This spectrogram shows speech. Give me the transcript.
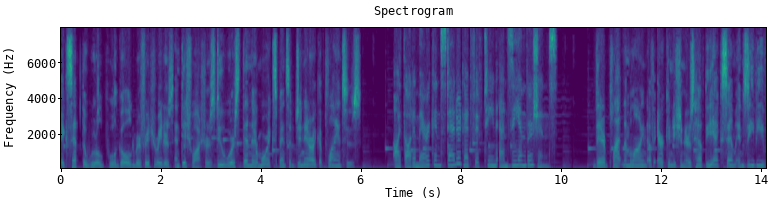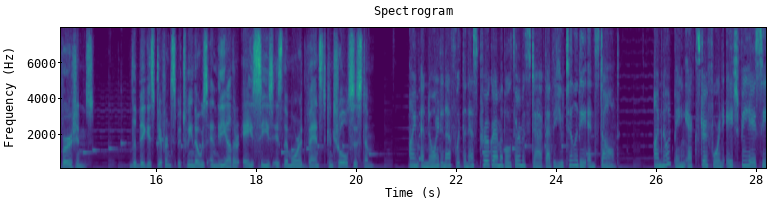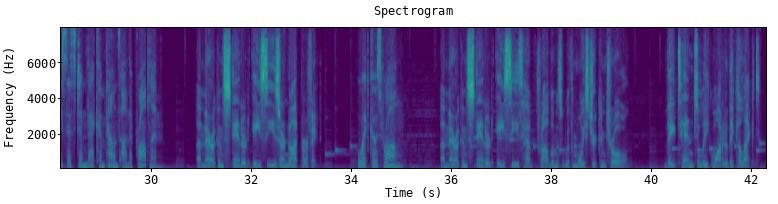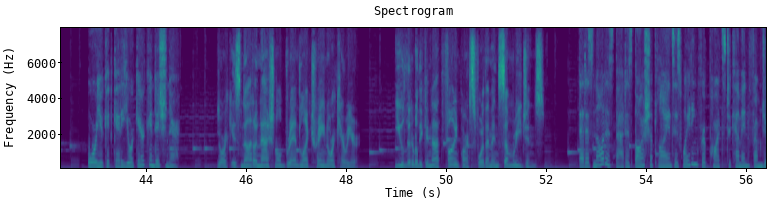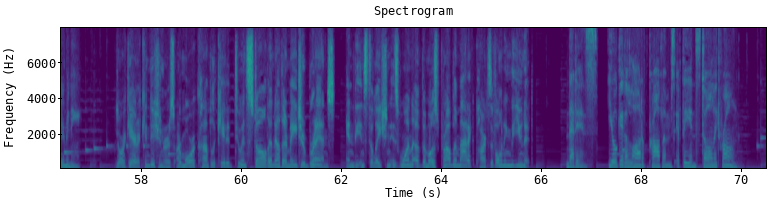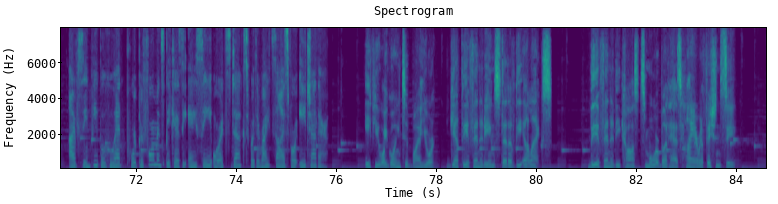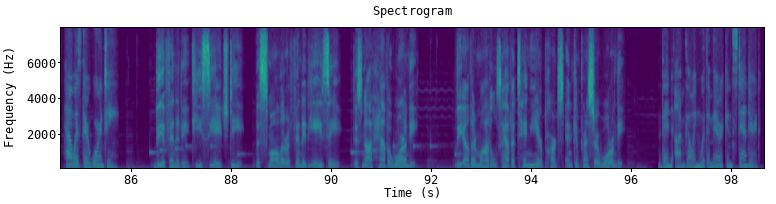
Except the Whirlpool Gold refrigerators and dishwashers do worse than their more expensive generic appliances. I thought American Standard had 15 and ZM versions. Their Platinum line of air conditioners have the XM and ZV versions. The biggest difference between those and the other ACs is the more advanced control system. I'm annoyed enough with the Nest programmable thermostat that the utility installed. I'm not paying extra for an HVAC system that compounds on the problem. American Standard ACs are not perfect. What goes wrong? American Standard ACs have problems with moisture control. They tend to leak water they collect. Or you could get a York air conditioner. York is not a national brand like Trane or Carrier. You literally cannot find parts for them in some regions. That is not as bad as Bosch appliances waiting for parts to come in from Germany. York air conditioners are more complicated to install than other major brands, and the installation is one of the most problematic parts of owning the unit. That is, you'll get a lot of problems if they install it wrong. I've seen people who had poor performance because the AC or its ducts were the right size for each other. If you are going to buy York, get the Affinity instead of the LX. The Affinity costs more but has higher efficiency. How is their warranty? The Affinity TCHD, the smaller Affinity AC, does not have a warranty. The other models have a 10-year parts and compressor warranty. Then I'm going with American Standard.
